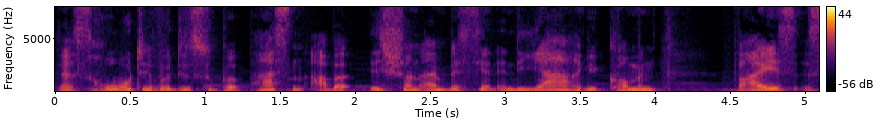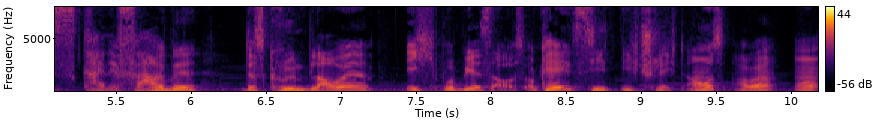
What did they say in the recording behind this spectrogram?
Das rote würde super passen, aber ist schon ein bisschen in die Jahre gekommen. Weiß ist keine Farbe. Das grün-blaue, ich probiere es aus. Okay, sieht nicht schlecht aus, aber äh,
